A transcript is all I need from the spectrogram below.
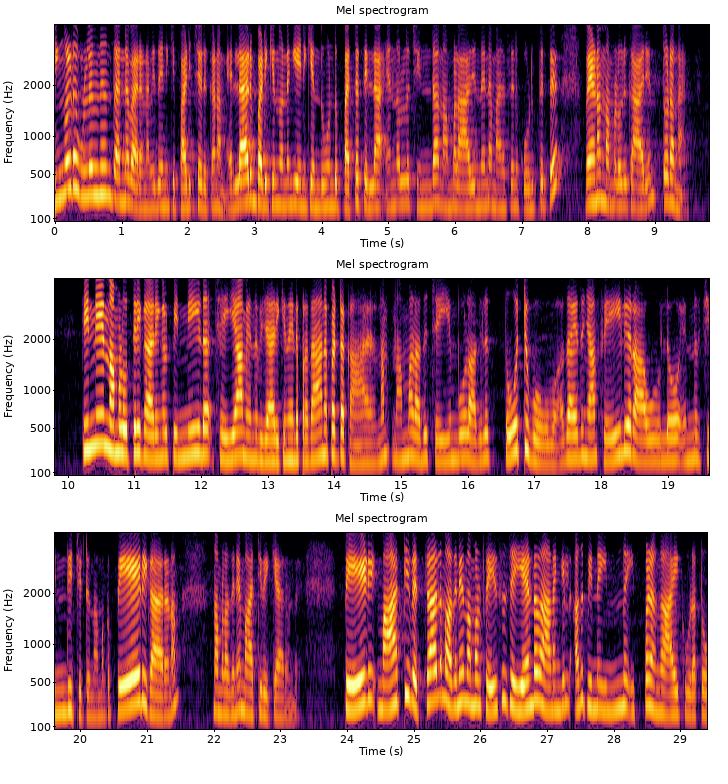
നിങ്ങളുടെ ഉള്ളിൽ നിന്ന് തന്നെ വരണം ഇതെനിക്ക് പഠിച്ചെടുക്കണം എല്ലാവരും പഠിക്കുന്നുണ്ടെങ്കിൽ എനിക്ക് എന്തുകൊണ്ട് പറ്റത്തില്ല എന്നുള്ള ചിന്ത നമ്മൾ ആദ്യം തന്നെ മനസ്സിന് കൊടുത്തിട്ട് വേണം നമ്മളൊരു കാര്യം തുടങ്ങാൻ. പിന്നെയും നമ്മൾ ഒത്തിരി കാര്യങ്ങൾ പിന്നീട് ചെയ്യാമെന്ന് വിചാരിക്കുന്നതിന്റെ പ്രധാനപ്പെട്ട കാരണം നമ്മളത് ചെയ്യുമ്പോൾ അതിൽ തോറ്റു പോകുമോ? അതായത് ഞാൻ ഫെയിലിയർ ആവുമല്ലോ എന്ന് ചിന്തിച്ചിട്ട് നമുക്ക് പേടി കാരണം നമ്മളതിനെ മാറ്റി വയ്ക്കാറുണ്ട് പേടി മാറ്റി വെച്ചാലും അതിനെ നമ്മൾ ഫേസ് ചെയ്യേണ്ടതാണെങ്കിൽ അത് പിന്നെ ഇന്ന് ഇപ്പോഴങ്ങ് ആയിക്കൂടാ. തോ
